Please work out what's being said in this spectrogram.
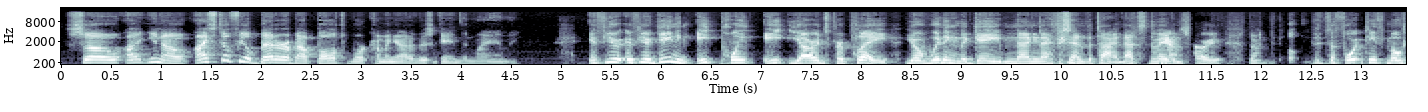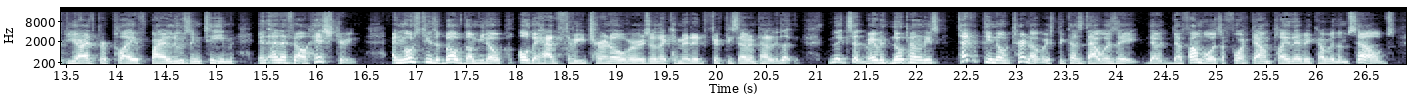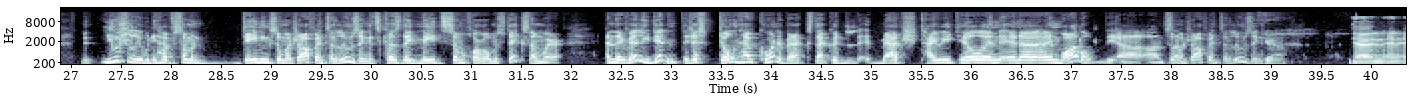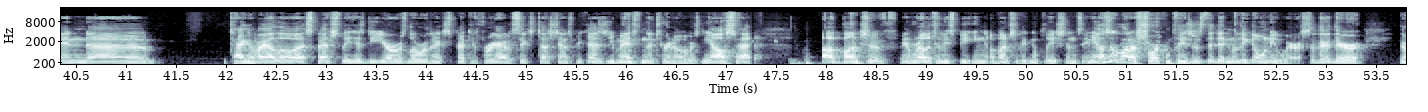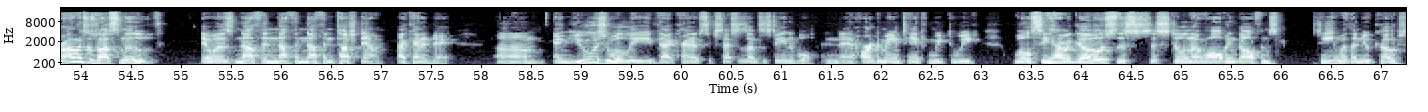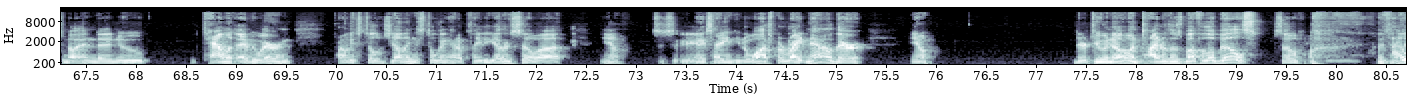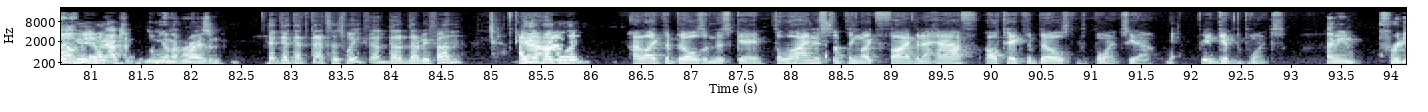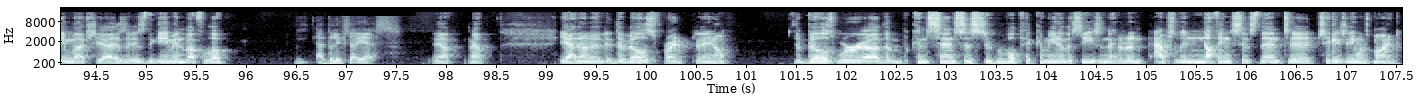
So I, you know, I still feel better about Baltimore coming out of this game than Miami. If you're if you're gaining 8.8 yards per play, you're winning the game 99% of the time. That's the Ravens' yeah. story. It's the 14th most yards per play by a losing team in NFL history. And most teams above them, you know, oh, they had three turnovers or they committed 57 penalties. Like, like I said, Ravens, no penalties, technically no turnovers because that was a, the, the fumble was a fourth down play they recover themselves. Usually, when you have someone gaining so much offense and losing, it's because they made some horrible mistake somewhere. And they really didn't. They just don't have cornerbacks that could match Tyreek Hill and and, uh, and Waddle uh, on so much offense and losing. Yeah, yeah, and and, and uh, Tagovailoa, especially his DYAR was lower than expected for a guy with six touchdowns because you mentioned the turnovers, and he also had a bunch of, you know, relatively speaking, a bunch of incompletions, and he also had a lot of short completions that didn't really go anywhere. So their their their offense was not smooth. It was nothing, nothing, nothing touchdown that kind of day. Um, and usually that kind of success is unsustainable and, and hard to maintain from week to week. We'll see how it goes. This is still an evolving Dolphins team with a new coach and, and a new talent everywhere, and probably still gelling and still learning how to play together. So, uh, you know, it's an exciting thing to watch. But right now, they're, you know, they're two and zero oh and tied with those Buffalo Bills. So that'll be a matchup looming on the horizon. That, that, that's this week. That, that will be fun. Yeah, I, I, like, I like the Bills in this game. The line is something like five and a half. I'll take the Bills the points. Yeah, yeah. give the points. I mean, pretty much. Yeah. Is, is the game in Buffalo? I believe so. Yes. Yeah. No yeah, no, the, the Bills, right? You know, the Bills were uh, the consensus Super Bowl pick coming into the season and have done absolutely nothing since then to change anyone's mind,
